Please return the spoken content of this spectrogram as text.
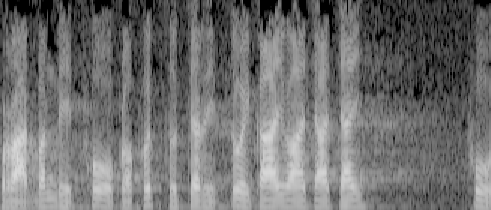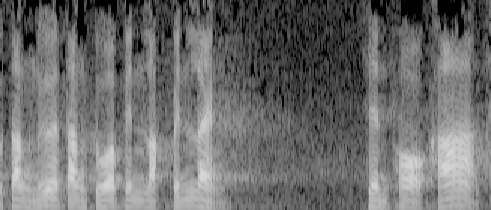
ปราชญ์บัณฑิตผู้ประพฤติสุจริตด้วยกายวาจาใจ ผู้ตั้งเนื้อตั้งตัวเป็นหลักเป็นแหล่ง เช่นพ่อค้า ช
